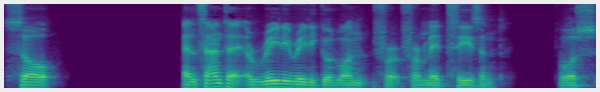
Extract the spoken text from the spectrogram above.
So Elsanta, a really, really good one for, for mid season, but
